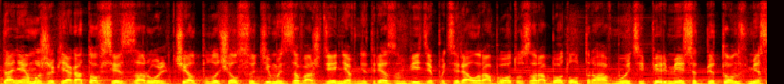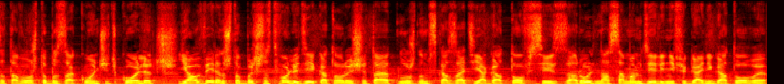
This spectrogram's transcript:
Да не, мужик, я готов сесть за руль. Чел получил судимость за вождение в нетрезвом виде, потерял работу, заработал травму и теперь месяц бетон вместо того, чтобы закончить колледж. Я уверен, что большинство людей, которые считают нужным сказать «я готов сесть за руль», на самом деле нифига не готовы.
